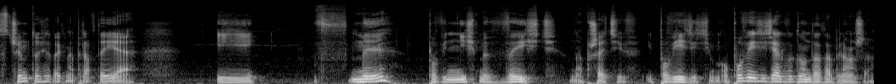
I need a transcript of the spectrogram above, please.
z czym to się tak naprawdę je. I my powinniśmy wyjść naprzeciw i powiedzieć im, opowiedzieć, jak wygląda ta branża,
